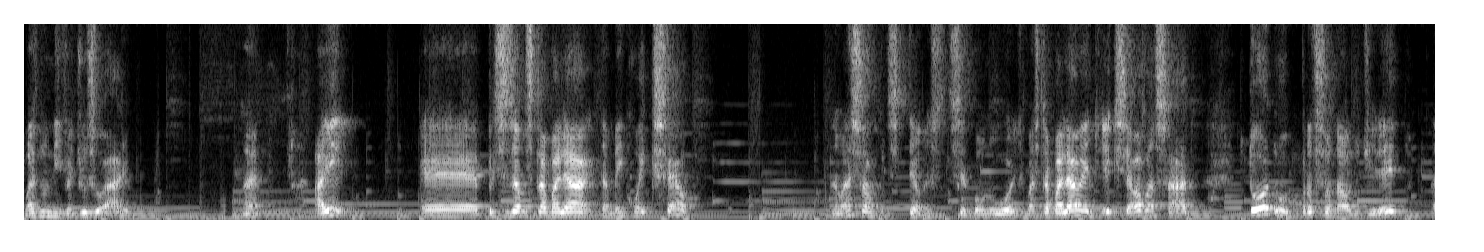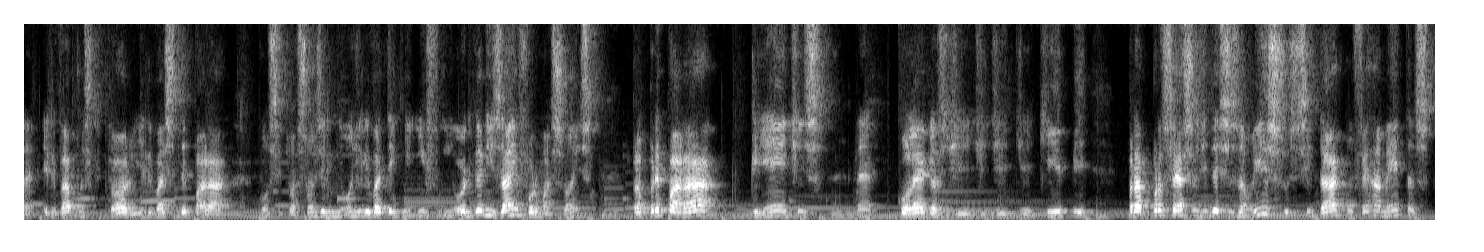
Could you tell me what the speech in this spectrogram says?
mas no nível de usuário. Né? Aí, é, precisamos trabalhar também com Excel. Não é só ser bom no Word, mas trabalhar em Excel avançado todo profissional do direito, né, ele vai para o escritório e ele vai se deparar com situações onde ele vai ter que organizar informações para preparar clientes, né, colegas de, de, de, equipe, para processos de decisão. Isso se dá com ferramentas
